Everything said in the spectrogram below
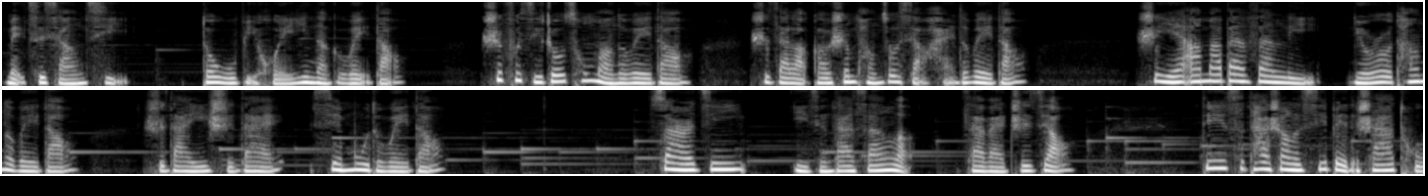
每次想起，都无比回忆那个味道，是复习周匆忙的味道，是在老高身旁做小孩的味道，是盐阿妈拌饭里牛肉汤的味道，是大一时代谢幕的味道。算而今。已经大三了，在外支教，第一次踏上了西北的沙土，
